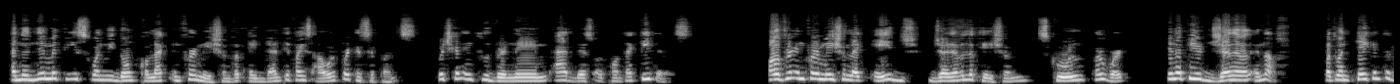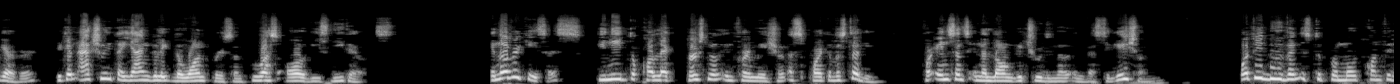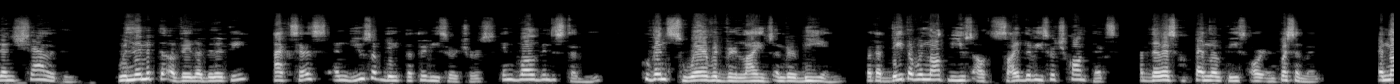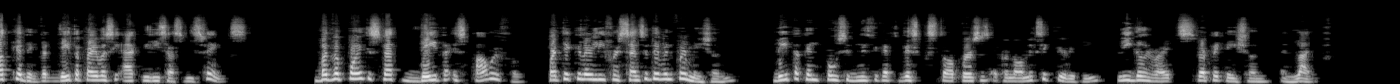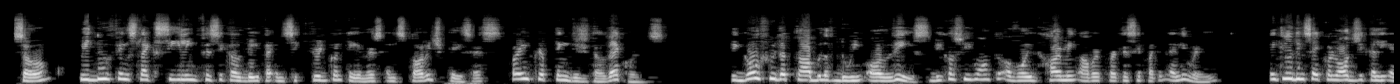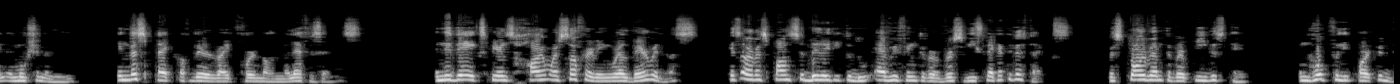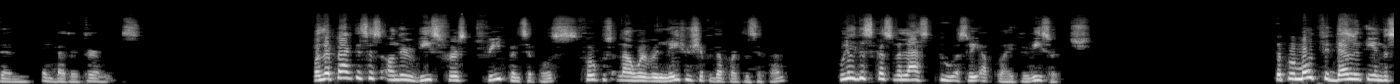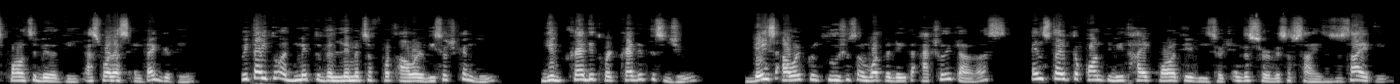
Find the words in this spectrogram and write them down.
Anonymity is when we don't collect information that identifies our participants, which can include their name, address, or contact details. Other information like age, general location, school, or work can appear general enough, but when taken together, we can actually triangulate the one person who has all these details. In other cases, you need to collect personal information as part of a study, for instance in a longitudinal investigation. What we do then is to promote confidentiality. We limit the availability, access, and use of data to researchers involved in the study who then swear with their lives and their being but that data will not be used outside the research context at the risk of penalties or imprisonment. I'm not kidding, the Data Privacy Act really says these things. But the point is that data is powerful, particularly for sensitive information. Data can pose significant risks to a person's economic security, legal rights, reputation, and life. So, we do things like sealing physical data in secured containers and storage places or encrypting digital records. We go through the trouble of doing all these because we want to avoid harming our participant in any way, including psychologically and emotionally, in respect of their right for non-maleficence. And if they experience harm or suffering while they're with us, it's our responsibility to do everything to reverse these negative effects, restore them to their previous state, and hopefully part with them in better terms. While the practices under these first three principles focus on our relationship with the participant, we'll discuss the last two as they apply to research. To promote fidelity and responsibility as well as integrity, we try to admit to the limits of what our research can do, give credit where credit is due, base our conclusions on what the data actually tell us, and strive to contribute high-quality research in the service of science and society.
